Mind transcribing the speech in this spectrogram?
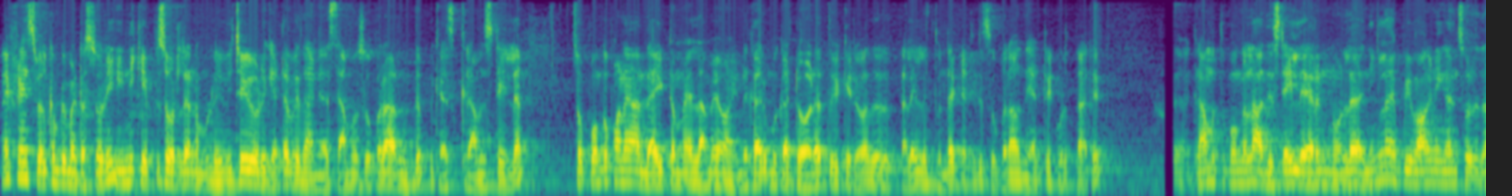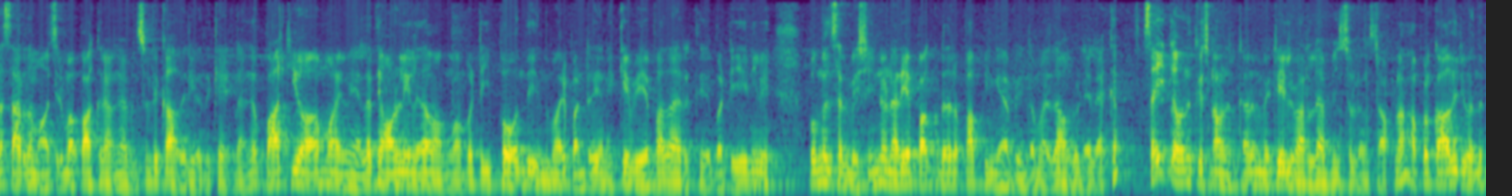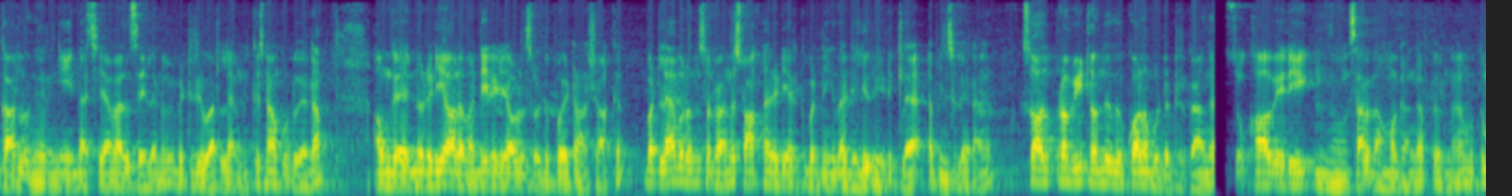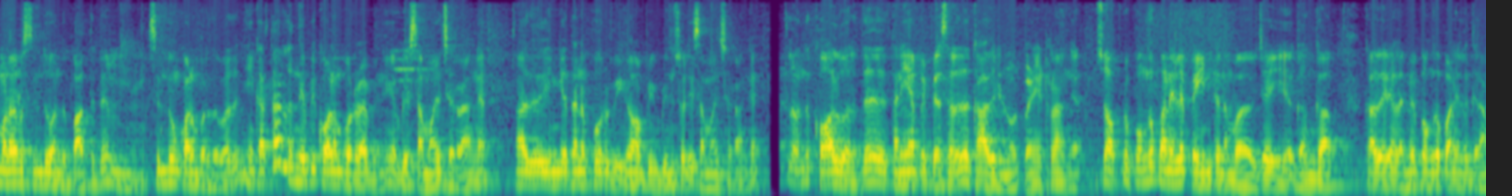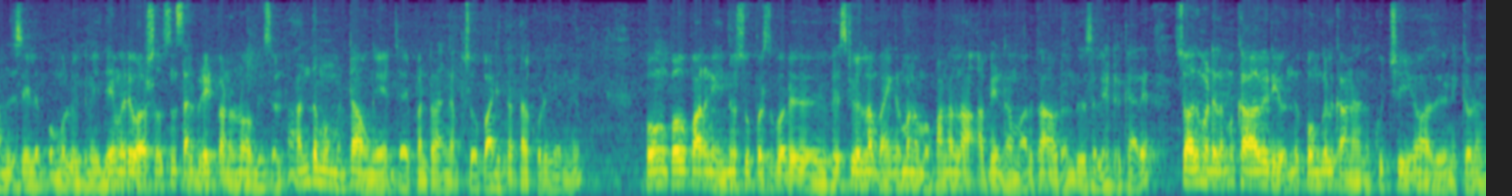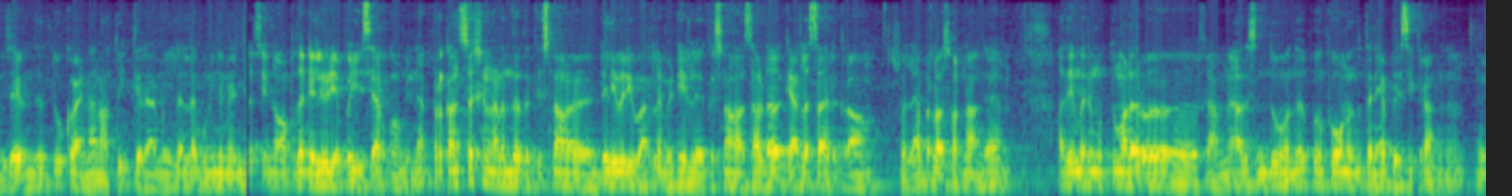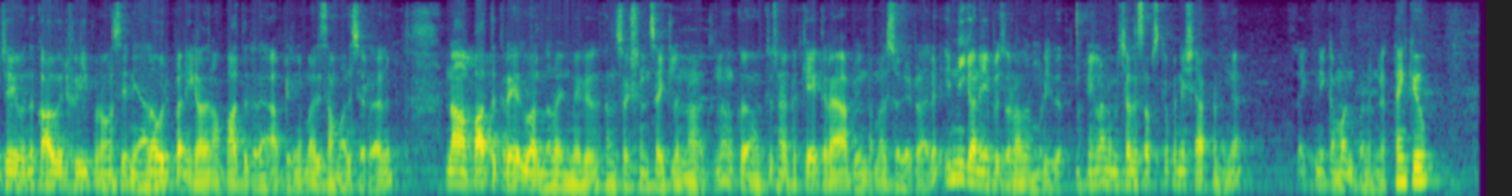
Hi friends welcome to matter story இன்றைக்கி எபிசோடில் நம்மளுடைய விஜயோட கெட்டப் இதாங்க. செம சூப்பராக இருந்தது பிகாஸ் கிராம ஸ்டைலில் ஸோ பொங்க பானை அந்த ஐட்டம் எல்லாமே வாங்கிட்டு கரும்பு கட்டோட தூக்கிட்டு வந்து தலையில் துண்டை கட்டிட்டு சூப்பராக வந்து என்ட்ரி கொடுத்தாரு. கிராமத்து பொங்கல்லாம் அது ஸ்டைலில் இறங்கணும்ல. நீங்களாம் இப்படி வாங்குனீங்கன்னு சொல்லி தான் சாரதம் ஆச்சரியமாக பார்க்குறாங்க அப்படின்னு சொல்லி காவேரி வந்து கேட்குறாங்க பாட்டியும் ஆமாம் இவன் எல்லாத்தையும் ஆன்லைனில் தான் வாங்குவான். பட் இப்போ வந்து இந்த மாதிரி பண்ணுறது எனக்கே வியப்பாக தான் இருக்குது பட் எனிவே பொங்கல் செலிப்ரேஷன் இன்னும் நிறைய பார்க்கறதுல பார்ப்பீங்க அப்படின்ற மாதிரி தான் அவருடைய இலக்கு சைட்டில் வந்து கிருஷ்ணா வந்திருக்காரு மெட்டீரியல் வரல அப்படின்னு சொல்லுவாங்க ஸ்டாஃப்லாம் அப்புறம் காவேரி வந்து காரில் வந்து இறங்கி என்னாச்சு வேலை செய்யலன்னு மெட்டீரியல் வரல. அப்படின்னு கிருஷ்ணா கூப்பிட்டு கேட்டால் அவங்க இன்னும் ரெடி ஆகல வண்டி ரெடி ஆகலன்னு சொல்லிட்டு போயிட்டான் ஷாக்கு பட் லேபர் வந்து சொல்கிறாங்க ஸ்டாக்லாம் ரெடியாக இருக்குது பட் நீங்கள் தான் டெலிவரி எடுக்கல அப்படின்னு சொல்லிடுறாங்க. ஸோ அதுக்கப்புறம் வீட்டில் வந்து கோலம் போட்டுட்ருக்காங்க. ஸோ காவேரி சாரதா அம்மா கங்கா போயிருந்தாங்க முத்துமலரும் சிந்து வந்து பார்த்துட்டு சிந்துவும் கோலம் போடுறத பார்த்து நீ கத்தார்லேருந்து எப்படி கோலம் போடுற அப்படின்னு எப்படியும் சமாளிச்சிடுறாங்க. அது இங்கே தானே பூர்வீகம் அப்படி இப்படின்னு சொல்லி சமாளிச்சிடுறாங்க. இடத்துல வந்து கால் வருது தனியாக போய் பேசுறது காவேரி நோட் பண்ணிடுறாங்க. ஸோ அப்புறம் பொங்க பானையில் பெயிண்ட் நம்ம விஜய் கங்கா காவேரி எல்லாமே பொங்க பானையில் கிராம ஸ்டைலில் பொங்கல் வைக்கணும். இதே மாதிரி வருஷம் வருஷம் செலிப்ரேட் பண்ணணும் அப்படின்னு சொல்லிட்டு அந்த மூமெண்ட்டை அவங்க என்ஜாய் பண்ணுறாங்க ஸோ பாடி தாத்தா கூடயும். போக போக பாருங்கள் இன்னும் சூப்பர் சூப்பர் ஃபெஸ்டிவல்லாம் பயங்கரமாக நம்ம பண்ணலாம் அப்படின்ற மாதிரி தான் அவர் வந்து சொல்லிகிட்ருக்காரு ஸோ அது மட்டும் இல்லாமல் காவேரி வந்து பொங்கலுக்கான அந்த குச்சியும் அது நிற்கணும் விஜய் வந்து தூக்க வேண்டாம் நான் தூக்கிறேன் அப்படி இல்லை இல்லை குனிஞ்சு நெஞ்சு செய்யணும் அப்போ தான் டெலிவரி எப்போ ஈஸியாக இருக்கும் அப்படின்னு. அப்புறம் கன்ஸ்ட்ரக்ஷன் நடந்தது கிருஷ்ணா டெலிவரி வரல மெட்டீரியல் கிருஷ்ணா சால்ட்டாக கேர்லெஸ்ஸாக இருக்கிறான். ஸோ லேபர்லாம் சொன்னாங்க. அதே மாதிரி முத்துமலர் ஃபேமிலி அது சிந்து வந்து இப்போ ஃபோன் வந்து தனியாக பேசிக்கிறாங்க. விஜய் வந்து காவேரி ஃபீல் பண்ணுவாங்க. சரி நீ அதெல்லாம் ஒரு பண்ணிக்காத நான் பார்த்துக்கிறேன் அப்படிங்கிற மாதிரி சமாளிச்சிடுறாரு. நான் பார்த்துக்கிறேன் எதுவாக இருந்தாலும் இனிமேல் கன்ஸ்ட்ரக்ஷன் சைட்டில் என்ன நடக்குதுன்னு கிருஷ்ணாட்ட கேட்குறேன் அப்படின்ற மாதிரி சொல்லிடுறாரு. இன்றைக்கான எபிசோட் அதோட முடியுது. ஓகேங்களா? நம்ம சேனல் சப்ஸ்கிரைப் பண்ணி ஷேர் பண்ணுங்கள் லைக் பண்ணி கமெண்ட் பண்ணுங்கள் தேங்க்யூ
